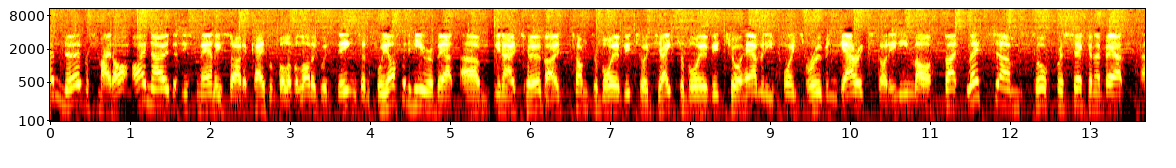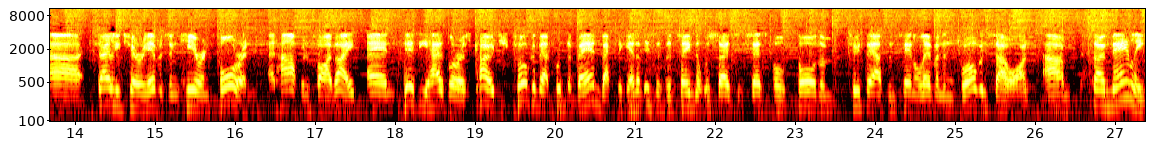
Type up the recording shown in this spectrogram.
I'm nervous, mate. I, I know that this Manly side are capable of a lot of good things, and we often hear about, um, you know, Turbo, Tom Trbojevic or Jake Trbojevic, or how many points Reuben Garrick's got in him. Or, but let's um, talk for a second about uh, Daly Cherry Evans and Kieran Foran at half and five eight, and Desi Hasler as coach. Talk about put the band back together. This is the team that was so successful for them 2010, 11, and 12, and so on. Um, so Manly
